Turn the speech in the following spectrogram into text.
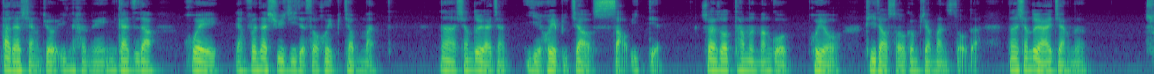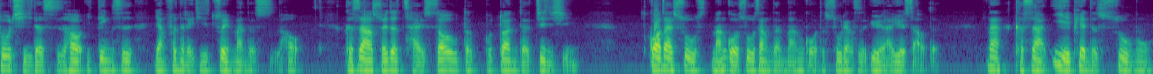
大家想就应很应该知道，会养分在蓄积的时候会比较慢，那相对来讲也会比较少一点。虽然说他们芒果会有提早熟跟比较慢熟的，但是相对来讲呢，初期的时候一定是养分的累积最慢的时候。可是啊，随着采收的不断的进行，挂在树芒果树上的芒果的数量是越来越少的。那可是啊，叶片的数目，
